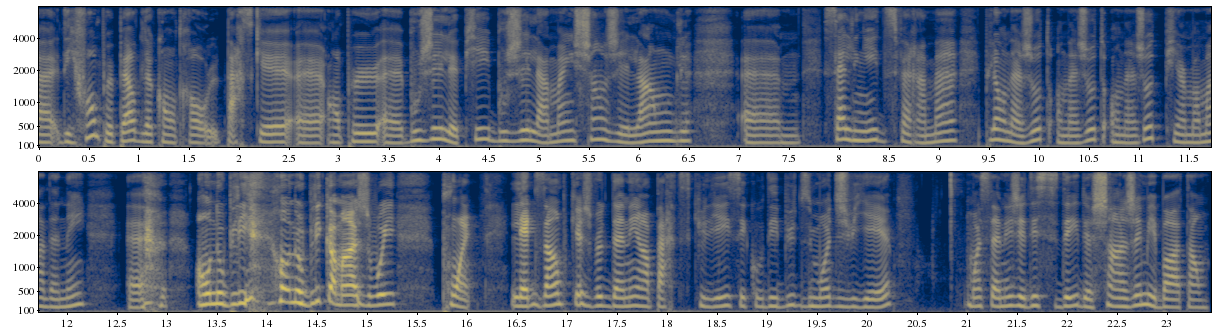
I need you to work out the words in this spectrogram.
euh, des fois, on peut perdre le contrôle parce que euh, on peut euh, bouger le pied, bouger la main, changer l'angle, s'aligner différemment. Puis on ajoute, on ajoute, on ajoute, puis à un moment donné, on oublie, on oublie comment jouer. Point. L'exemple que je veux te donner en particulier, c'est qu'au début du mois de juillet, moi, cette année, j'ai décidé de changer mes bâtons.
